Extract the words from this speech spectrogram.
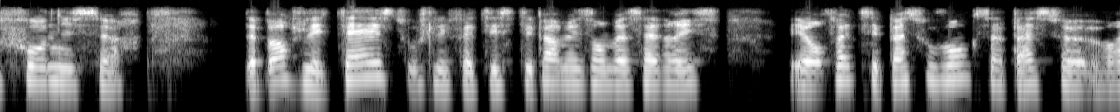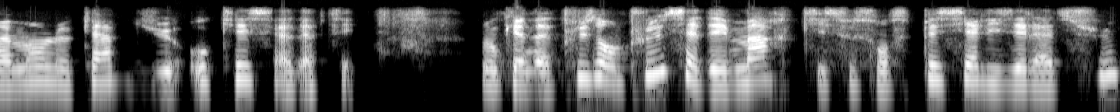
fournisseurs d'abord je les teste ou je les fais tester par mes ambassadrices. Et en fait, c'est pas souvent que ça passe vraiment le cap du OK, c'est adapté. Donc il y en a de plus en plus, il y a des marques qui se sont spécialisées là-dessus,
